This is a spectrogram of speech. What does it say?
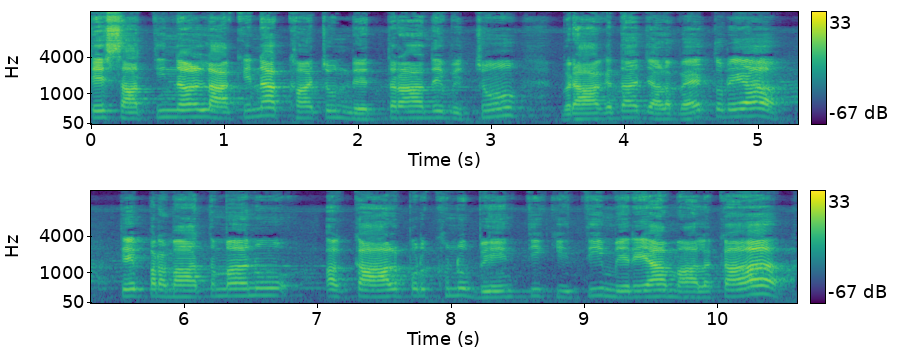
ਤੇ ਸਾਥੀ ਨਾਲ ਲਾ ਕੇ ਨਾ ਅੱਖਾਂ ਚੋਂ ਨੇਤਰਾਂ ਦੇ ਵਿੱਚੋਂ ਵਿਰਾਗ ਦਾ ਜਲ ਵਹਿ ਤੁਰਿਆ ਤੇ ਪ੍ਰਮਾਤਮਾ ਨੂੰ, ਅਕਾਲ ਪੁਰਖ ਨੂੰ ਬੇਨਤੀ ਕੀਤੀ, ਮੇਰਿਆ ਮਾਲਕਾ,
